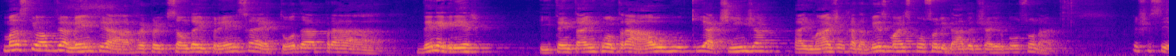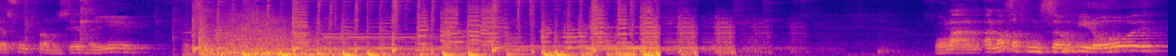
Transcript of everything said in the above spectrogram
mas que obviamente a repercussão da imprensa é toda para denegrir e tentar encontrar algo que atinja a imagem cada vez mais consolidada de Jair Bolsonaro. Deixa esse assunto para vocês aí. Vamos lá, a nossa função virou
